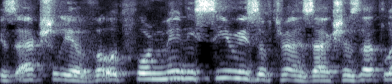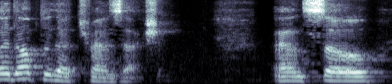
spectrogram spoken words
is actually a vote for many series of transactions that led up to that transaction. And so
